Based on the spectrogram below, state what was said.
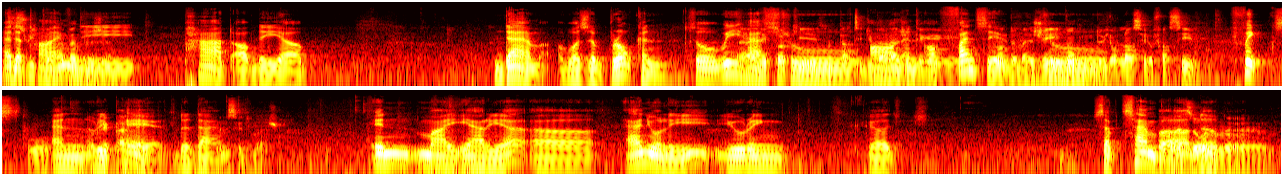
At that 18 heures à time, the part of the uh, dam was uh, broken, so we had to on an offensive endommagée, donc nous to devions lancer l'offensive. fix and repair the dam. In my area, uh, annually during uh, September, zone, the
